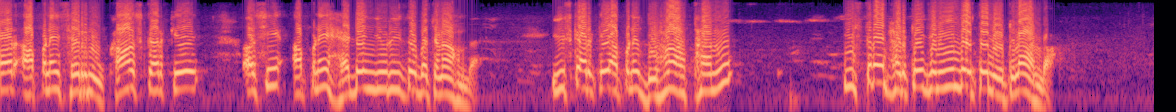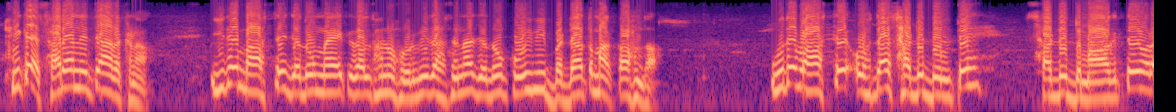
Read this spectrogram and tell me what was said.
ਔਰ ਆਪਣੇ ਸਿਰ ਨੂੰ, ਖਾਸ ਕਰਕੇ ਅਸੀਂ ਆਪਣੇ ਹੈਡ ਇੰਜਰੀ ਤੋਂ ਬਚਣਾ ਹੁੰਦਾ ਇਸ ਕਰਕੇ ਆਪਣੇ ਦੋਹਾਂ ਹੱਥਾਂ ਨੂੰ ਇਸ ਤਰ੍ਹਾਂ ਫੜ ਕੇ ਜ਼ਮੀਨ ਦੇ ਉੱਤੇ ਲੇਟਣਾ ਹੁੰਦਾ। ਠੀਕ ਹੈ, ਸਾਰਿਆਂ ਨੇ ਧਿਆਨ ਰੱਖਣਾ। ਇਹਦੇ ਵਾਸਤੇ ਜਦੋਂ ਮੈਂ ਇੱਕ ਗੱਲ ਤੁਹਾਨੂੰ ਹੋਰ ਵੀ ਦੱਸ ਦਿੰਦਾ, ਜਦੋਂ ਕੋਈ ਵੀ ਵੱਡਾ ਧਮਾਕਾ ਹੁੰਦਾ ਉਹਦੇ ਵਾਸਤੇ ਉਸ ਦਾ ਸਾਡੇ ਦਿਲ ਤੇ, ਸਾਡੇ ਦਿਮਾਗ ਤੇ ਔਰ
